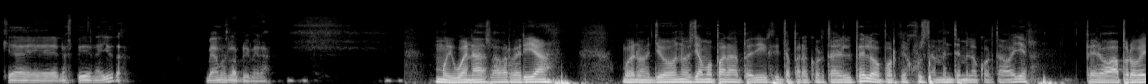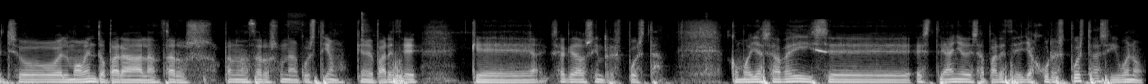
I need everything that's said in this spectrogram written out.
que eh, nos piden ayuda. Veamos la primera. Muy buenas, la barbería. Bueno, yo no os llamo para pedir cita para cortar el pelo porque justamente me lo he cortado ayer. Pero aprovecho el momento para lanzaros, para lanzaros una cuestión que me parece que se ha quedado sin respuesta. Como ya sabéis, eh, este año desaparece Yahoo Respuestas y bueno,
